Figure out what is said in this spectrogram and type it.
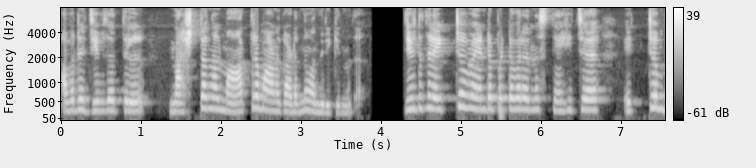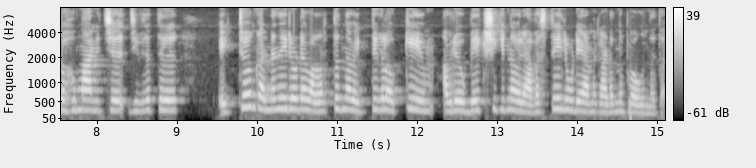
അവരുടെ ജീവിതത്തിൽ നഷ്ടങ്ങൾ മാത്രമാണ് കടന്നു വന്നിരിക്കുന്നത്. ജീവിതത്തിൽ ഏറ്റവും വേണ്ടപ്പെട്ടവരെന്ന് സ്നേഹിച്ച് ഏറ്റവും ബഹുമാനിച്ച് ജീവിതത്തിൽ ഏറ്റവും കണ്ണുനീരോടെ വളർത്തുന്ന വ്യക്തികളൊക്കെയും അവരെ ഉപേക്ഷിക്കുന്ന ഒരവസ്ഥയിലൂടെയാണ് കടന്നു പോകുന്നത്.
